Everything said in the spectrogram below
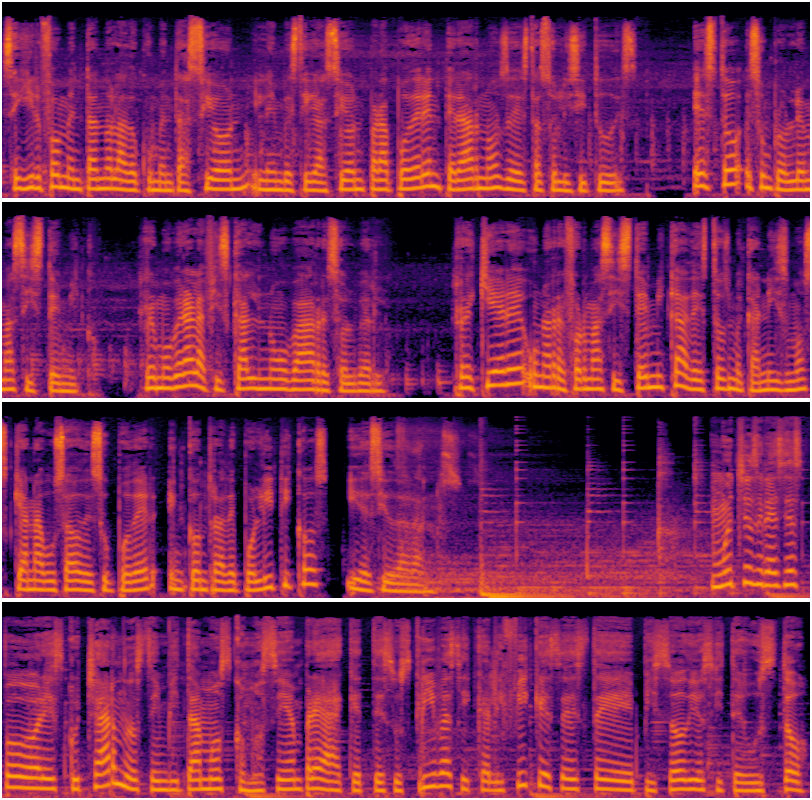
seguir fomentando la documentación y la investigación para poder enterarnos de estas solicitudes. Esto es un problema sistémico. Remover a la fiscal no va a resolverlo. Requiere una reforma sistémica de estos mecanismos que han abusado de su poder en contra de políticos y de ciudadanos. Muchas gracias por escucharnos. Te invitamos, como siempre, a que te suscribas y califiques este episodio si te gustó.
